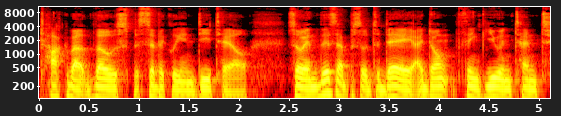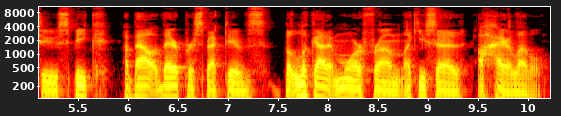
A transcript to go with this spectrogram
talk about those specifically in detail. So, in this episode today, I don't think you intend to speak about their perspectives, but look at it more from, like you said, a higher level.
